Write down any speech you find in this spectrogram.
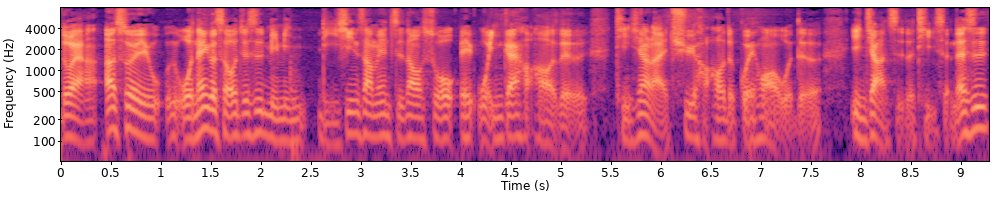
对啊，啊，所以我那个时候就是明明理性上面知道说，哎、欸，我应该好好的停下来，去好好的规划我的硬价值的提升，但是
